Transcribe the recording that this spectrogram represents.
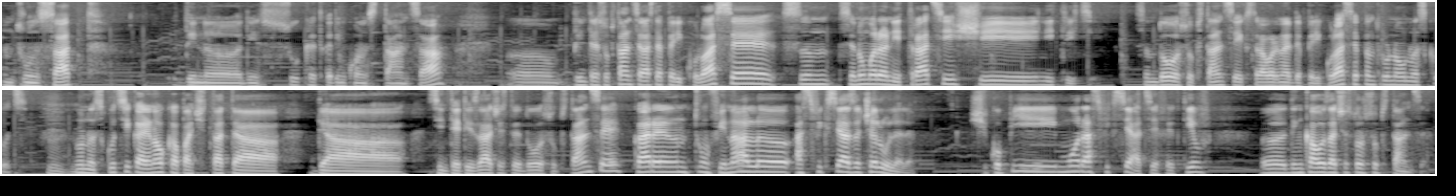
într-un sat din, uh, din sud, cred că din Constanța. Uh, printre substanțele astea periculoase sunt, se numără nitrații și nitriții. Sunt două substanțe extraordinar de periculoase pentru nou-născuți. Mhm. Nou-născuții care nu au capacitatea de a sintetiza aceste două substanțe, care într-un final uh, asfixiază celulele. Și copiii mor asfixiați, efectiv, uh, din cauza acestor substanțe.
